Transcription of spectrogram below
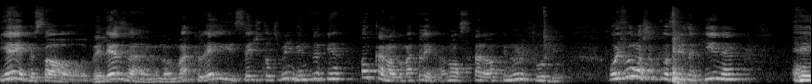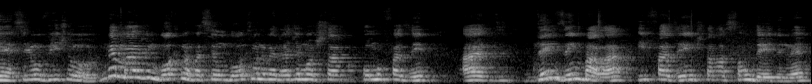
E aí pessoal, beleza? Meu nome é Maclay e sejam todos bem-vindos aqui ao canal do Maclay, ao nosso canal aqui no YouTube. Hoje eu vou mostrar para vocês aqui, né, é, seria um vídeo, não é mais de unboxing, mas vai ser um unboxing, mas na verdade é mostrar como fazer a desembalar e fazer a instalação dele, né.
